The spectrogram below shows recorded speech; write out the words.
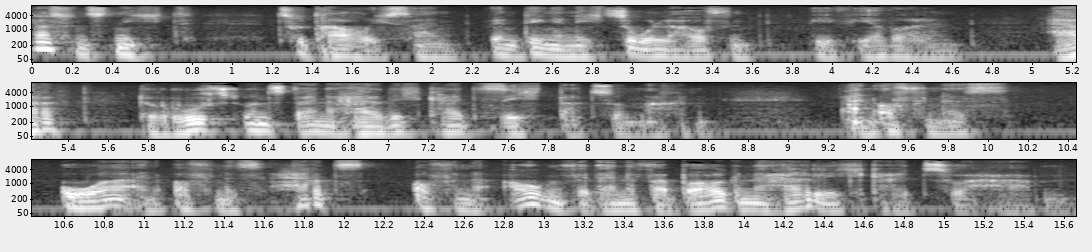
Lass uns nicht zu traurig sein, wenn Dinge nicht so laufen, wie wir wollen. Herr, du rufst uns deine Herrlichkeit sichtbar zu machen. Ein offenes Ohr, ein offenes Herz, offene Augen für deine verborgene Herrlichkeit zu haben.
